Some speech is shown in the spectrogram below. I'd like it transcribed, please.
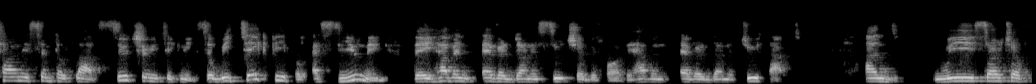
tiny simple flaps, suturing techniques. So we take people assuming they haven't ever done a suture before, they haven't ever done a tooth out. And we sort of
